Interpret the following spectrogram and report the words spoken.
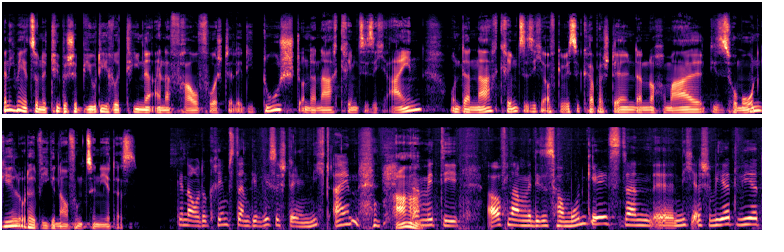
Wenn ich mir jetzt so eine typische Beauty-Routine einer Frau vorstelle, die duscht und danach cremt sie sich ein und danach cremt sie sich auf gewisse Körperstellen dann nochmal dieses Hormongel oder wie genau funktioniert das? Genau, du cremst dann gewisse Stellen nicht ein, damit die Aufnahme dieses Hormongels dann äh, nicht erschwert wird.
